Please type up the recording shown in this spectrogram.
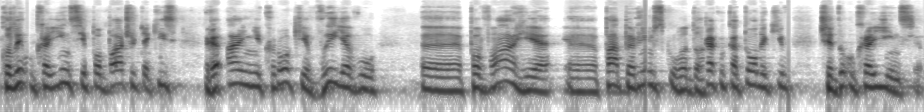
коли українці побачать якісь реальні кроки вияву е, поваги е, папи римського до греко-католиків чи до українців,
